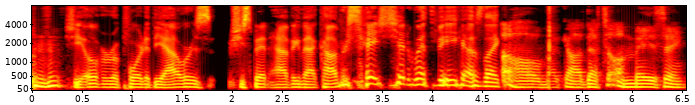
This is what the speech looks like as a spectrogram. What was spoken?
Mhm. she over reported the hours she spent having that conversation with me. I was like, oh my God, that's amazing.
